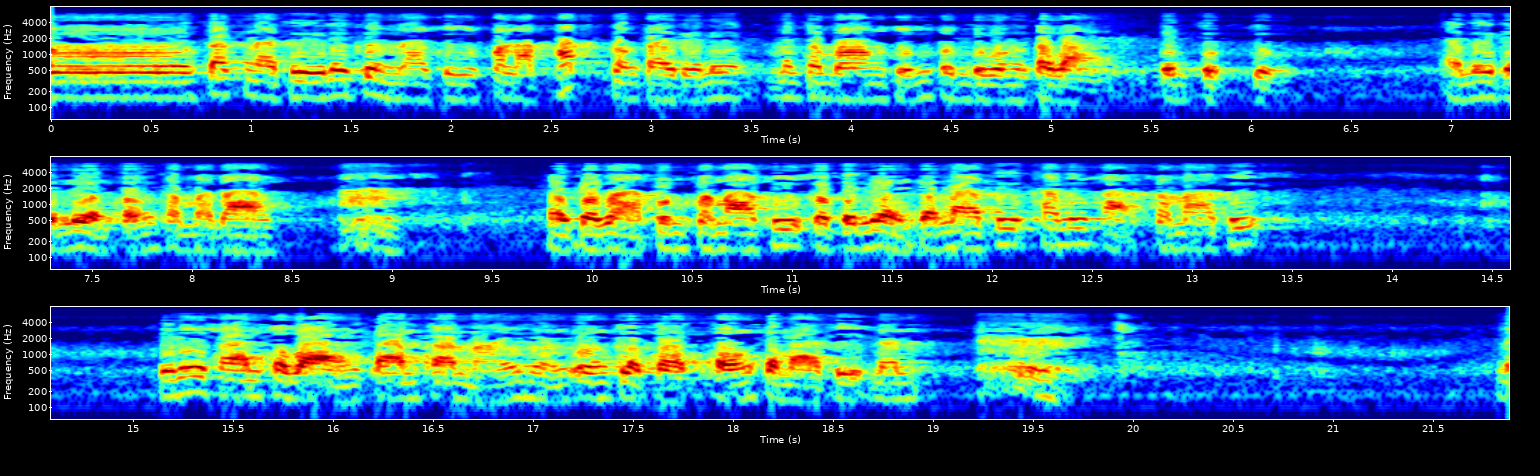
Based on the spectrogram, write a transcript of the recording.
ดูสักนาทีได้ครึ่งนาทีพอหลับพักลงไปเดี๋ยวนี้ มันจะมองเห็นเป็นดวงสว่างเป็นจุดอยู่ อันนี้เป็นเรื่องของธรรมดาเราจะว่าเป็นสมาธิก็เป็นเรื่องสมาธิคณิกะสมาธิทีนี้การสว่างตามความหมายแห่งองค์ประกอบของสมาธินั้นใน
